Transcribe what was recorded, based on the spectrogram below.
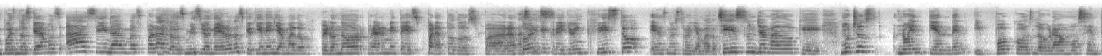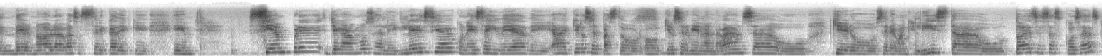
pues nos quedamos, ah, sí, nada más para los misioneros, los que tienen llamado, pero no realmente es para todos, para todo Así el que creyó en Cristo es nuestro llamado. Sí, es un llamado que muchos no entienden y pocos logramos entender, ¿no? Hablabas acerca de que eh, siempre llegamos a la iglesia con esa idea de, ah, quiero ser pastor, o quiero servir en la alabanza, o quiero ser evangelista, o todas esas cosas,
